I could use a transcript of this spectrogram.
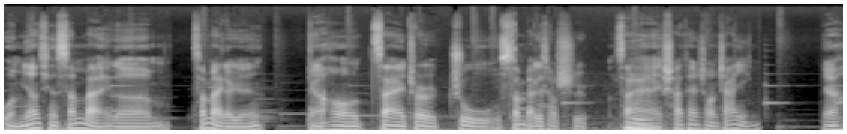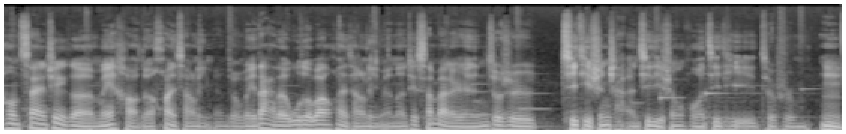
我们邀请三百个三百个人，然后在这儿住三百个小时，在嗯沙滩上扎营。然后在这个美好的幻想里面，就伟大的乌托邦幻想里面呢，这三百个人就是集体生产、集体生活、集体就是嗯，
